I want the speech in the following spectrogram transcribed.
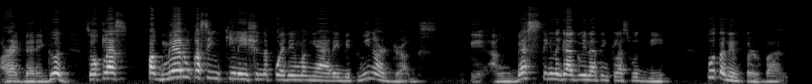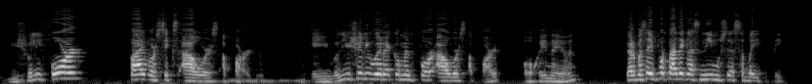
Alright, very good. So class, pag meron kasing chelation na pwedeng mangyari between our drugs, okay, ang best thing na gagawin natin class would be put an interval. Usually 4, 5, or 6 hours apart. Okay, well usually we recommend 4 hours apart. Okay na yon. Pero basta importante class, hindi mo sila sabay iti-take.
